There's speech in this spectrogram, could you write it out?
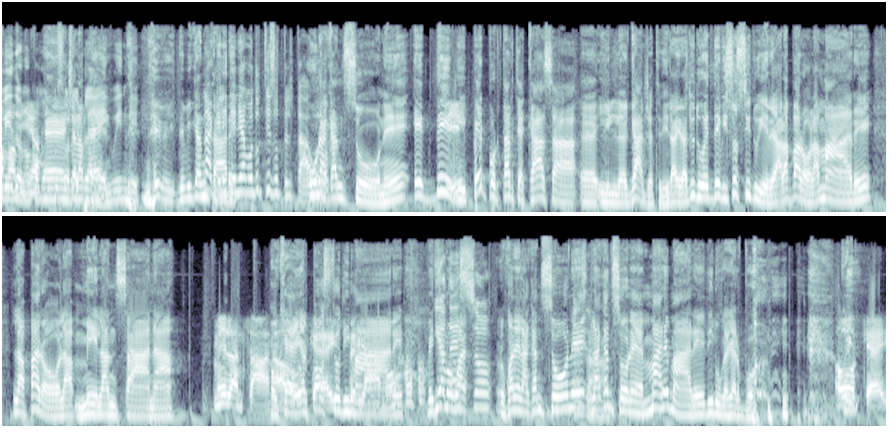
ci vedono mia. comunque Eh, su c'è la replay, band. quindi devi, devi No, che li cantare teniamo tutti sotto il tavolo. una canzone e devi, Sì. per portarti a casa eh, il gadget di Rai Radio 2, devi sostituire alla parola mare la parola melanzana. Melanzana. Ok, al posto di speriamo. mare. Vediamo Io qual- adesso- qual, è la canzone. Esatto. La canzone è Mare Mare di Luca Carboni. Ok.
